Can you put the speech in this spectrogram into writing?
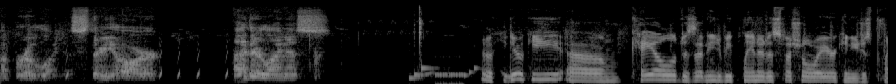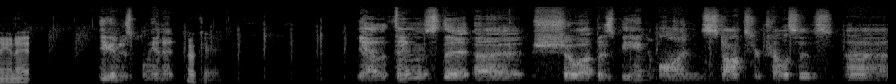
my bro Linus? There you are. Hi there, Linus. Okie dokie. Um, kale, does that need to be planted a special way, or can you just plant it? You can just plant it. Okay. Yeah, the things that uh, show up as being on stalks or trellises uh,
